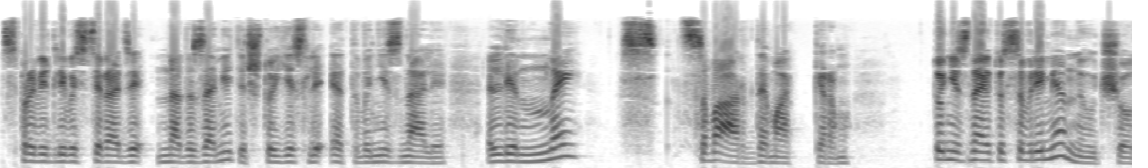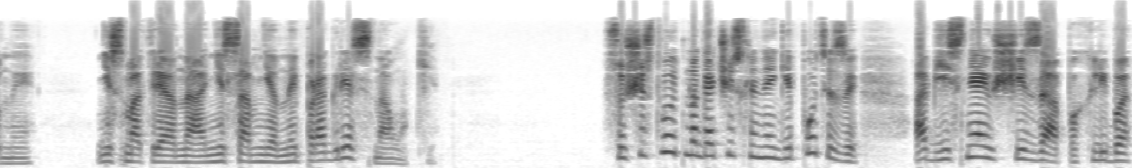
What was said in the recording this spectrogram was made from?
Справедливости ради надо заметить, что если этого не знали Линней с Цвардемаккером, то не знают и современные ученые, несмотря на несомненный прогресс науки. Существуют многочисленные гипотезы, объясняющие запах либо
